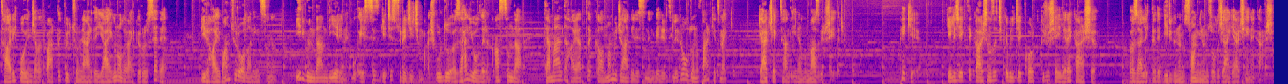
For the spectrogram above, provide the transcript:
tarih boyunca ve farklı kültürlerde yaygın olarak görülse de bir hayvan türü olan insanın bir günden diğerine bu eşsiz geçiş süreci için başvurduğu özel yolların aslında temelde hayatta kalma mücadelesinin belirtileri olduğunu fark etmek gerçekten de inanılmaz bir şeydir. Peki, gelecekte karşınıza çıkabilecek korkutucu şeylere karşı, özellikle de bir günün son günümüz olacağı gerçeğine karşı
